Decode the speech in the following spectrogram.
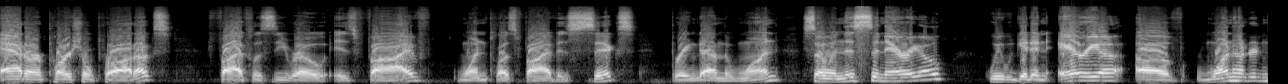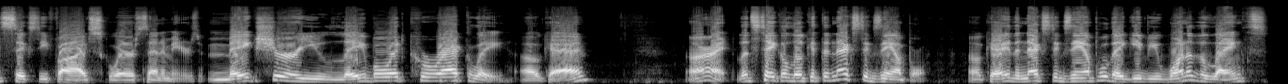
Add our partial products. 5 plus 0 is 5. 1 plus 5 is 6. Bring down the 1. So in this scenario, we would get an area of 165 square centimeters. Make sure you label it correctly, okay? All right, let's take a look at the next example. Okay, the next example, they give you one of the lengths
